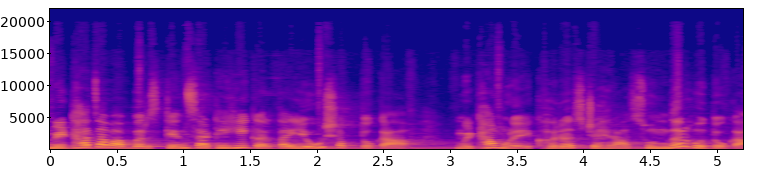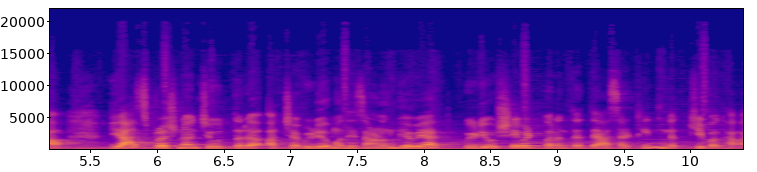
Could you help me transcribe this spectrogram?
मिठाचा वापर स्किनसाठीही करता येऊ शकतो का? मिठामुळे खरंच चेहरा सुंदर होतो का? याच प्रश्नांची उत्तरं आजच्या व्हिडिओमध्ये जाणून घेऊयात. व्हिडिओ शेवटपर्यंत त्यासाठी नक्की बघा.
